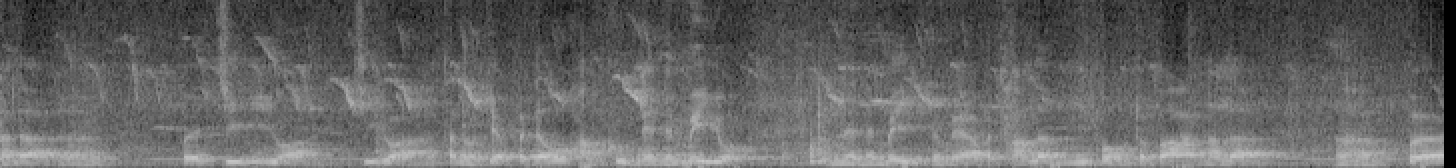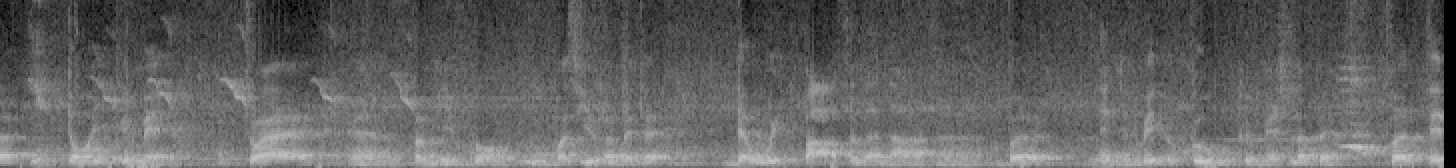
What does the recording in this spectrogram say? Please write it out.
นั่นละปะจีว่าจีว่าถนนแกปะเดาหังคุณเนี่ยไม่ยกเนี่ยไม่ก็แม่ปะทานละมีบงตะบ้านั่นละอ่าปะอินโตยก็แม่ช่วยปะมีบงอูมาสิละไม่ได้เดวิดป่าสละนาเออ เนี่ยเนี่ยไม่ต้องกู้เกิดเมสละเป็นประเทศ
